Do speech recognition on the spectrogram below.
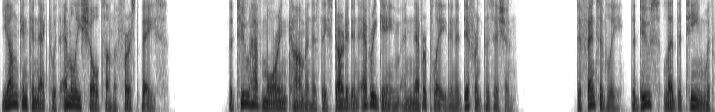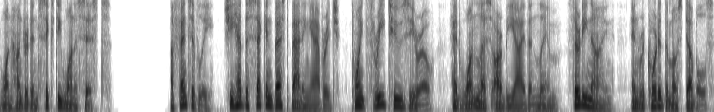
Young can connect with Emily Schultz on the first base. The two have more in common as they started in every game and never played in a different position. Defensively, the Deuce led the team with 161 assists. Offensively, she had the second best batting average, .320, had one less RBI than Lim, 39, and recorded the most doubles,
